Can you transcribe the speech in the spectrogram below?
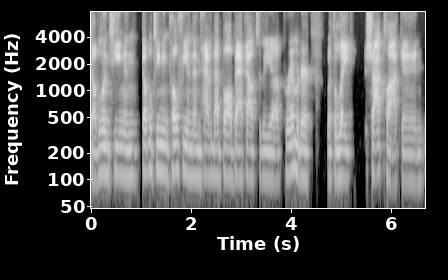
doubling teaming, double teaming Kofi and then having that ball back out to the uh, perimeter with a late shot clock and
